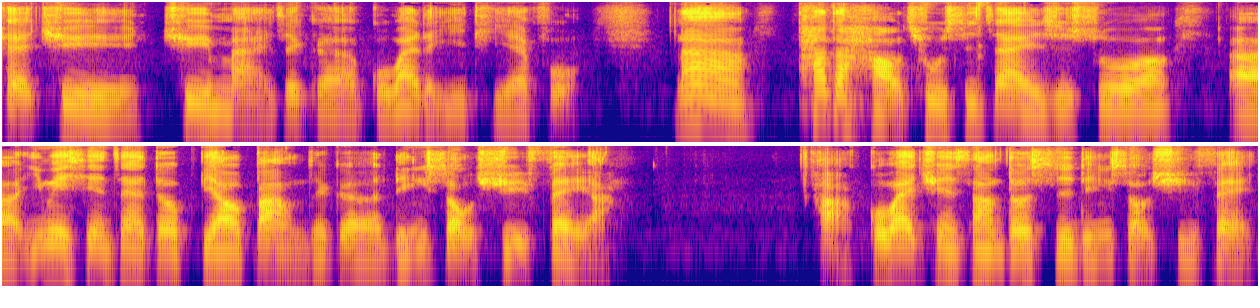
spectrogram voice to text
Trade 去去买这个国外的 ETF。那它的好处是在于是说，呃，因为现在都标榜这个零手续费啊，好，国外券商都是零手续费。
